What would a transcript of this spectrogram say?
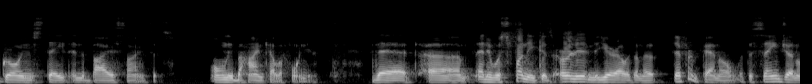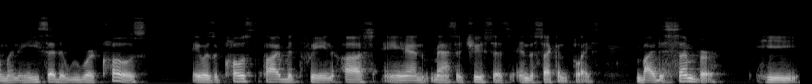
growing state in the biosciences, only behind California. That um, and it was funny because earlier in the year I was on a different panel with the same gentleman, and he said that we were close, it was a close tie between us and Massachusetts in the second place. By December, he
